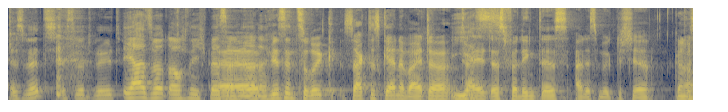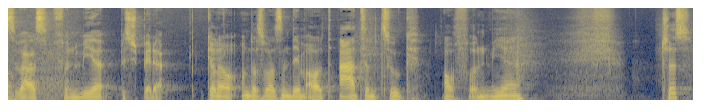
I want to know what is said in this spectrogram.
es wird, es wird wild. Ja, es wird auch nicht besser Äh, wir sind zurück. Sagt es gerne weiter. Yes. Teilt es, verlinkt es, alles Mögliche. Genau. Das war's von mir. Bis später. Genau, und das war's in dem Atemzug auch von mir. Tschüss.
